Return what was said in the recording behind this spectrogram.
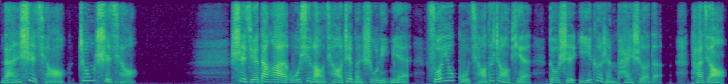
南市桥、中市桥。《视觉档案：无锡老桥》这本书里面，所有古桥的照片都是一个人拍摄的，他叫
